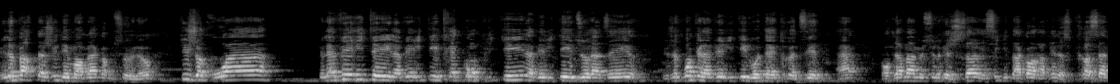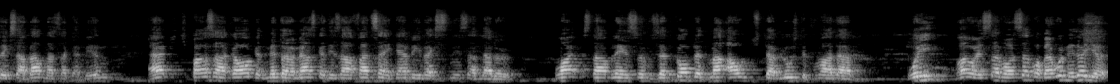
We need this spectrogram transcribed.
et de partager des moments comme ceux-là. Puis je crois que la vérité, la vérité est très compliquée, la vérité est dure à dire, et je crois que la vérité doit être dite. Hein? Contrairement à M. le régisseur ici qui est encore en train de se crosser avec sa barbe dans sa cabine, hein? puis qui pense encore que de mettre un masque à des enfants de 5 ans et les vacciner, ça a de l'allure. Ouais, c'est en plein ça. Vous êtes complètement out du tableau, c'est épouvantable. Oui, ouais, ouais, ça va, ça va. Ben oui, mais là, il y a,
